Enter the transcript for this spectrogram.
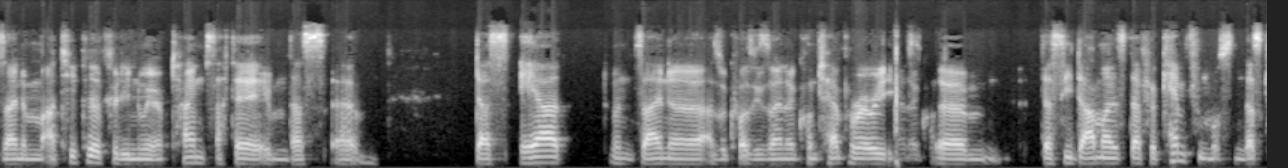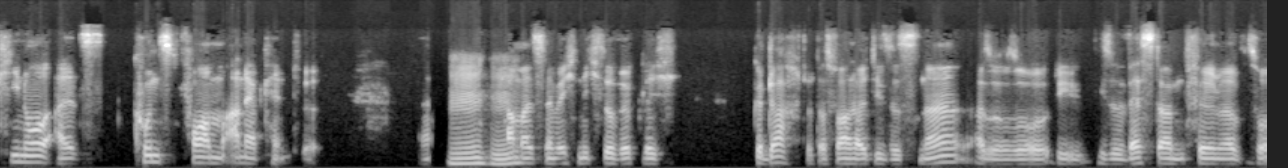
seinem Artikel für die New York Times, sagt er eben, dass, äh, dass er und seine, also quasi seine Contemporary ähm, dass sie damals dafür kämpfen mussten, dass Kino als Kunstform anerkannt wird. Mhm. Damals nämlich nicht so wirklich gedacht. Das war halt dieses, ne, also so die, diese Western-Filme so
